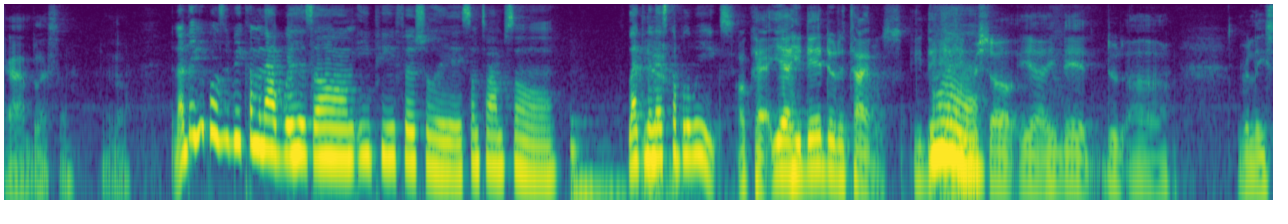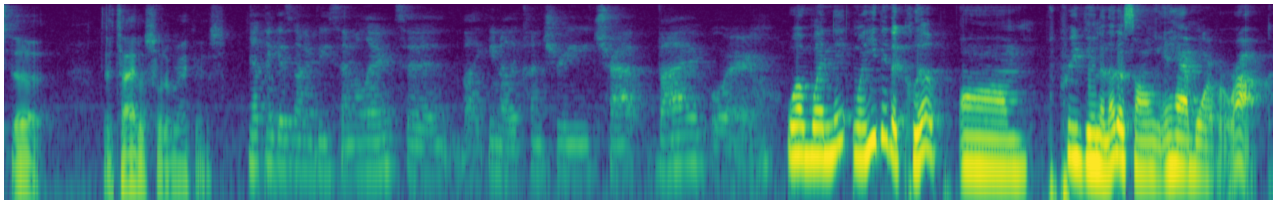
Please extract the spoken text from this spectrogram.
God bless him. You know. And I think he's supposed to be coming out with his um EP officially sometime soon. Like in the next couple of weeks. Okay. Yeah, he did do the titles. He did. Yeah. Yeah. He show, yeah, he did do uh release the the titles for the records. Y'all think it's gonna be similar to like you know the country trap vibe or Well, when they, when he did a clip um previewing another song, it had more of a rock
